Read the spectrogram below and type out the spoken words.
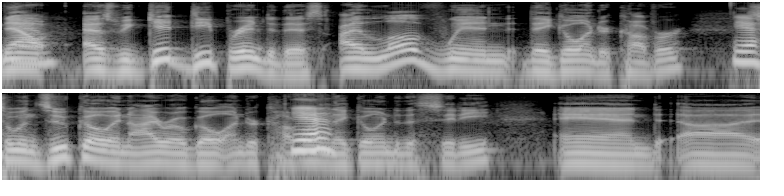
Now Mm-hmm. Yeah. as we get deeper into this, I love when they go undercover. Yeah. So when Zuko and Iroh go undercover Yeah. and they go into the city, and uh,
